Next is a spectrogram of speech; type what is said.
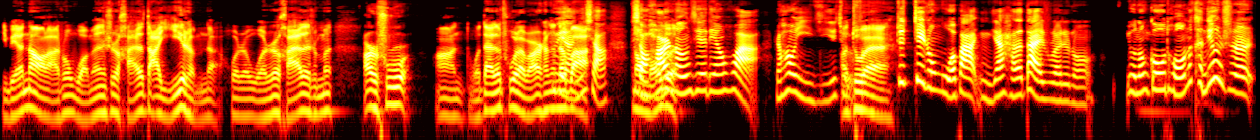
你别闹了，说我们是孩子大姨什么的，或者我是孩子什么二叔啊，我带他出来玩儿，他跟对呀、他爸你想，小孩能接电话，然后以及就啊，对，这这种我把你家孩子带出来，这种又能沟通，那肯定是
